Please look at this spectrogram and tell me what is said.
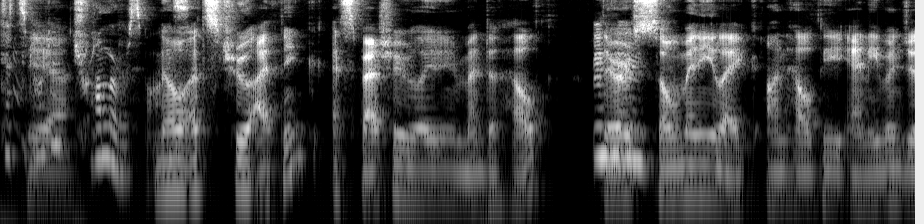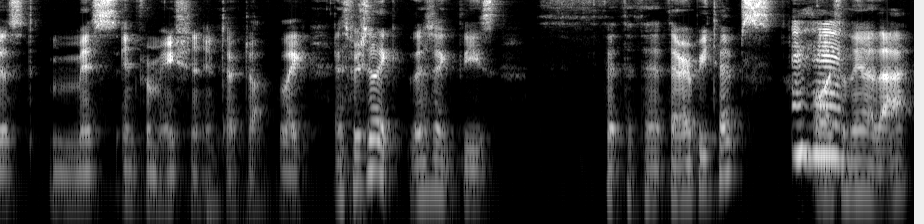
that's not Yeah. a trauma response. no, that's true. I think especially related to mental health, There are so many like unhealthy and even just misinformation in TikTok. Like especially like there's like these th- th- th- therapy tips or Mhm. something like that.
